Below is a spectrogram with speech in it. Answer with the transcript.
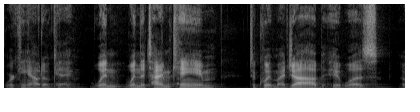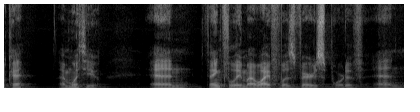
working out okay. When when the time came to quit my job, it was okay. I'm with you, and thankfully my wife was very supportive. And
